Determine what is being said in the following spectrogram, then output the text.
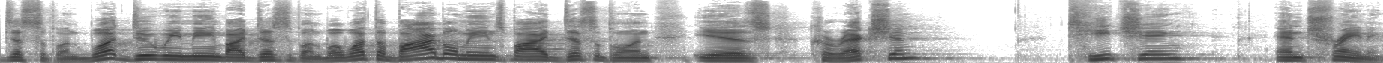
discipline. What do we mean by discipline? Well, what the Bible means by discipline is correction, teaching, and training.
